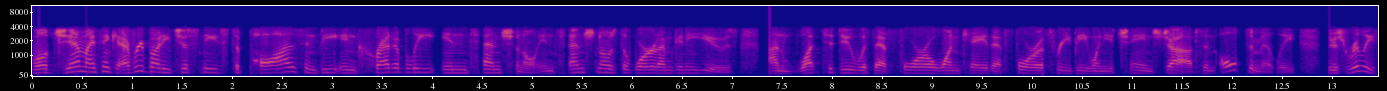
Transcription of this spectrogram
Well, Jim, I think everybody just needs to pause and be incredibly intentional. Intentional is the word I'm going to use on what to do with that 401k, that 403b when you change jobs. And ultimately, there's really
